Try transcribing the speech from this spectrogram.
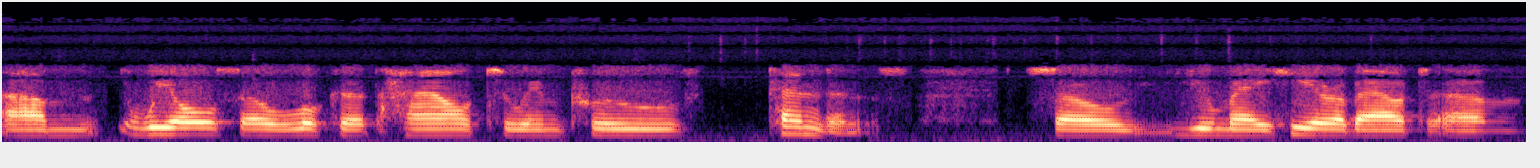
Um, we also look at how to improve tendons. So you may hear about um,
